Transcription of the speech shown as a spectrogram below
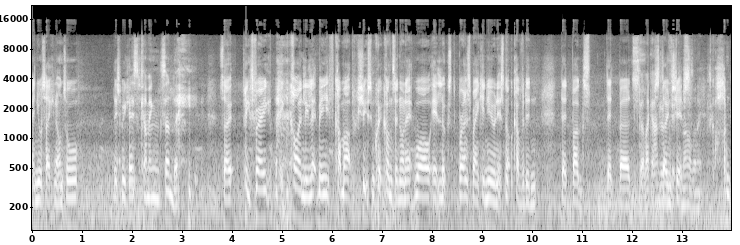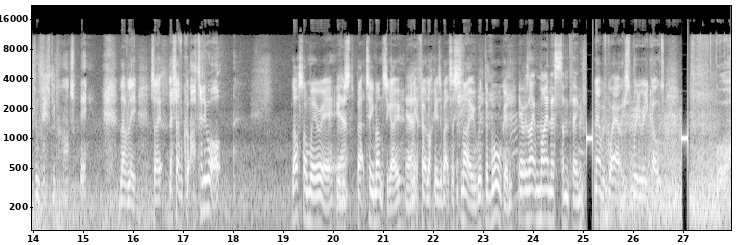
and you're taking it on tour this weekend. This coming Sunday. So Pete's very kindly let me come up, shoot some quick content on it while it looks brand spanking new and it's not covered in dead bugs, dead birds, it's got like stone 150 chips. miles on it. It's got 150 miles on it. Lovely. So let's have a quick. I'll tell you what. Last time we were here, it Yeah. was about two months ago, Yeah. and it felt like it was about to snow with the Morgan. it was like minus something. Now we've got out. It's really, really cold. Whoa.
